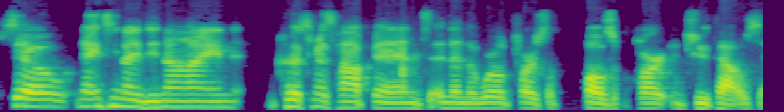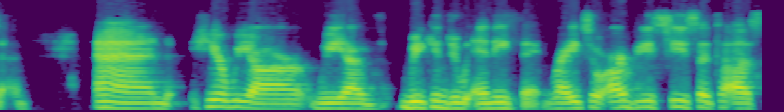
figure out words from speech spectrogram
so 1999 Christmas happens, and then the world falls, falls apart in 2000. And here we are. We have we can do anything, right? So our VC said to us,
